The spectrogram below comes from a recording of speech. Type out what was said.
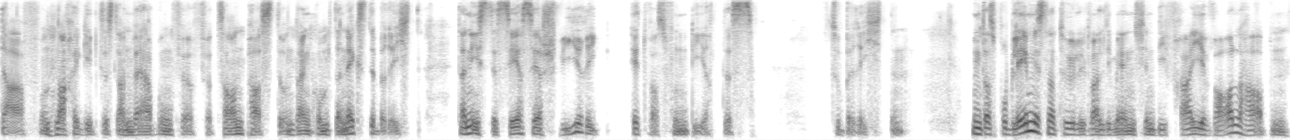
darf und nachher gibt es dann Werbung für, für Zahnpasta und dann kommt der nächste Bericht, dann ist es sehr, sehr schwierig, etwas Fundiertes zu berichten. Und das Problem ist natürlich, weil die Menschen die freie Wahl haben.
